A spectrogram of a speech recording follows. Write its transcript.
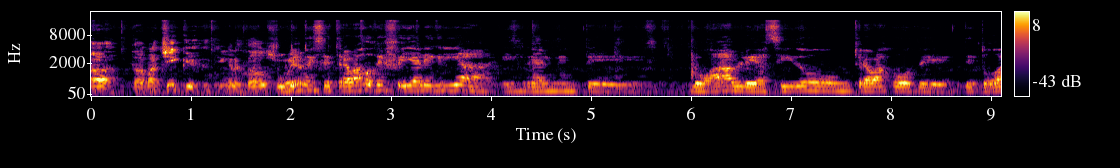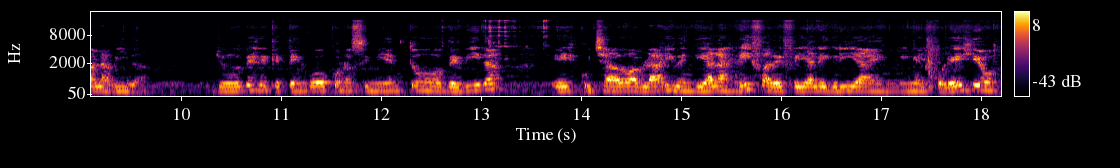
hasta Machique, aquí en el estado sur. Bueno, ese trabajo de fe y alegría es realmente loable, ha sido un trabajo de, de toda la vida. Yo desde que tengo conocimiento de vida, he escuchado hablar y vendía la rifa de fe y alegría en, en, el colegio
